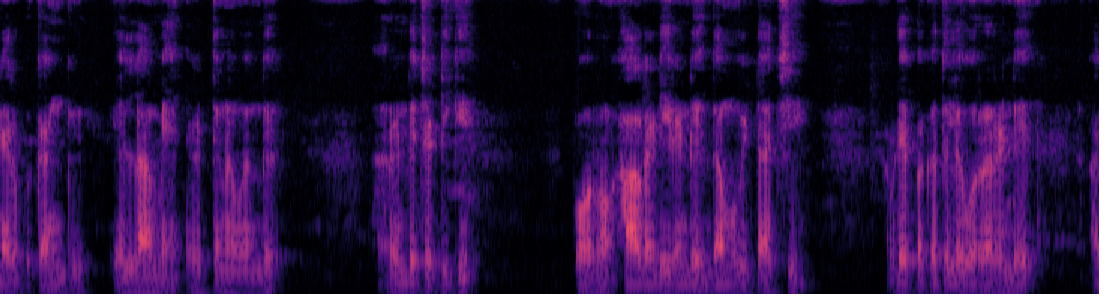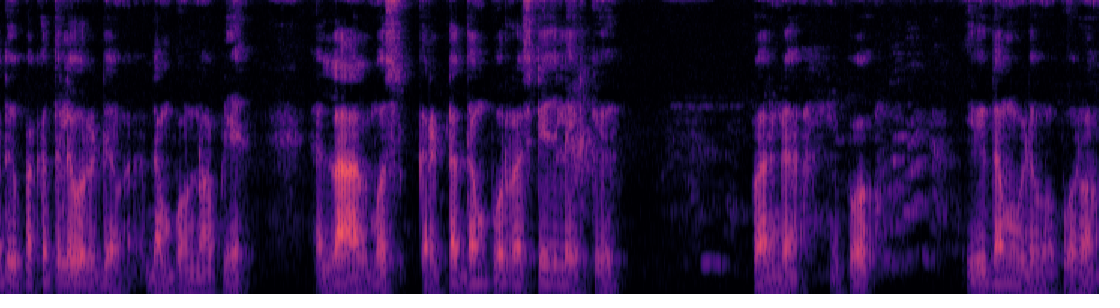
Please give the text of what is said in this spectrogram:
நெருப்பு கங்கு எல்லாமே எடுத்துன்னு வந்து ரெண்டு சட்டிக்கு போடுறோம். ஆல்ரெடி ரெண்டு தம் விட்டாச்சு. அப்படியே பக்கத்தில் ஒரு ரெண்டு அதுக்கு பக்கத்தில் ஒரு ட- தம் போடணும் அப்படியே. எல்லாம் ஆல்மோஸ்ட் கரெக்டாக தம் போடுற ஸ்டேஜில் இருக்குது பாருங்கள் இப்போது இது தம் விட போகிறோம்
